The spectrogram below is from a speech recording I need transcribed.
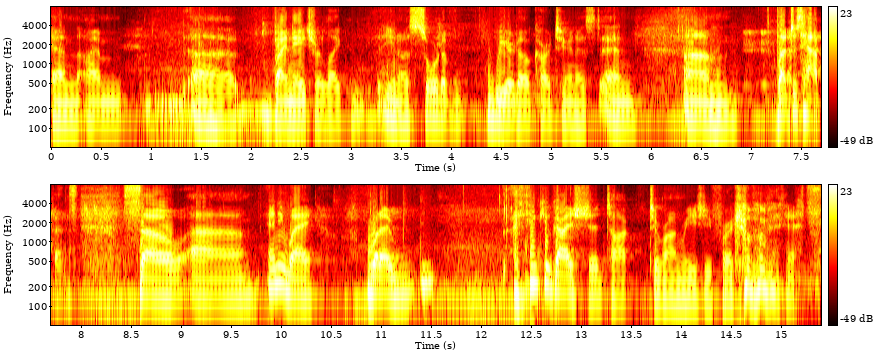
and I'm uh, by nature like you know sort of weirdo cartoonist, and um, that just happens. So uh, anyway, what I I think you guys should talk to Ron Regé for a couple minutes.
